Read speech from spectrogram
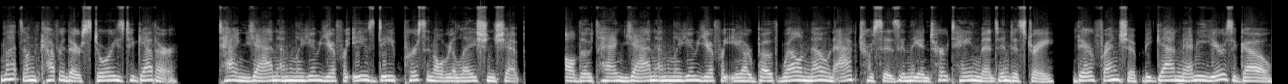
Let's uncover their stories together. Tang Yan and Liu Yifei's deep personal relationship. Although Tang Yan and Liu Yifei are both well-known actresses in the entertainment industry, their friendship began many years ago.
